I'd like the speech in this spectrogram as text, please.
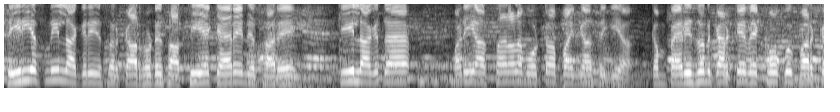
ਸੀਰੀਅਸ ਨਹੀਂ ਲੱਗ ਰਹੀ ਸਰਕਾਰ ਤੁਹਾਡੇ ਸਾਥੀ ਇਹ ਕਹਿ ਰਹੇ ਨੇ ਸਾਰੇ। ਕੀ ਲੱਗਦਾ ਬੜੀ ਆਸਾਂ ਨਾਲ ਵੋਟਾਂ ਪਾਈਆਂ ਸੀਗੀਆਂ। ਕੰਪੈਰੀਜ਼ਨ ਕਰਕੇ ਵੇਖੋ ਕੋਈ ਫ਼ਰਕ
